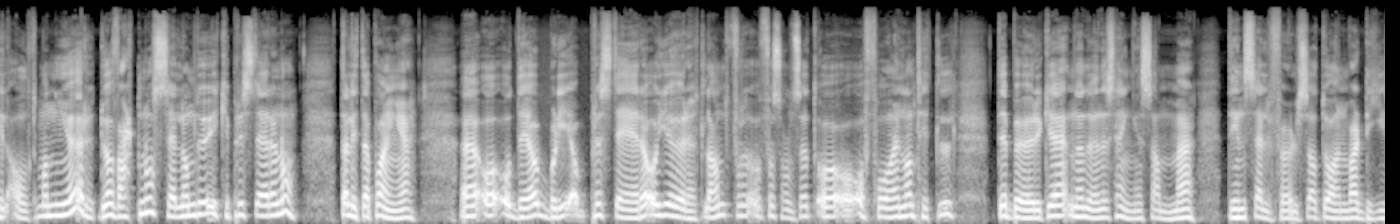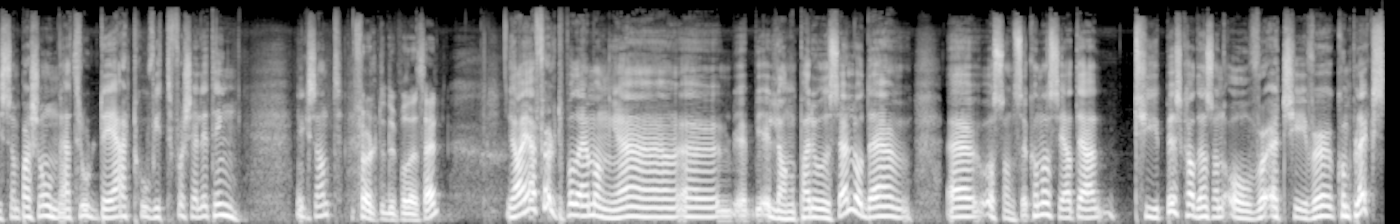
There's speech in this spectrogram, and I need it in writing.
til alt man gjør. Du har vært noe selv om du ikke presterer noe. Det er litt av poenget. Eh, og, og, det å bli, å prestere og gjøre et eller annet for, for sånn sett, å få en eller annen tittel, det bør ikke nødvendigvis henge sammen med din selvfølelse, at du har en verdi som person. Jeg tror det er to vidt forskjellige ting. Ikke sant? Følte du på det selv? Ja, jeg følte på det i mange uh, lang periode selv, og det uh, Og sånn sett kan man si at jeg typisk hadde en sånn overachiever-kompleks,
